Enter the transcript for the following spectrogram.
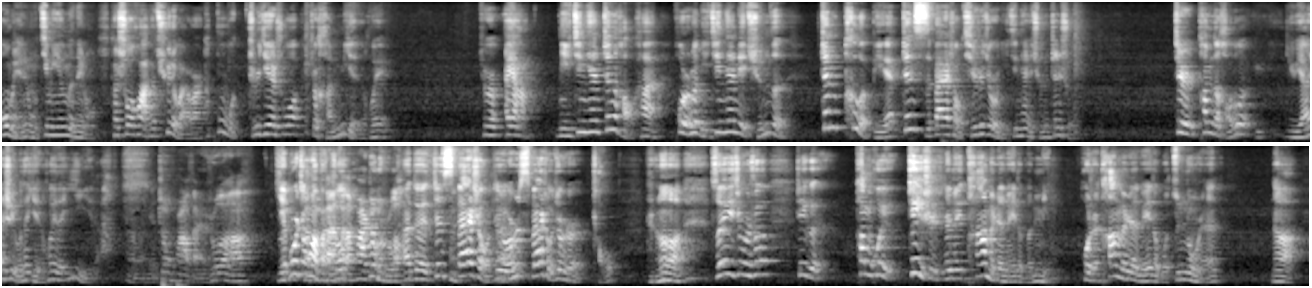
欧美那种精英的那种，他说话他曲里拐弯，他不直接说，就很隐晦。就是哎呀，你今天真好看，或者说你今天这裙子真特别，真 special，其实就是你今天这裙子真水。就是他们的好多语语言是有它隐晦的意义的，嗯，你正话反说哈，也不是正话反说，反话正说。啊，对，真 special，就有时候 special 就是丑，知道吗？所以就是说，这个他们会，这是认为他们认为的文明，或者他们认为的我尊重人，啊，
